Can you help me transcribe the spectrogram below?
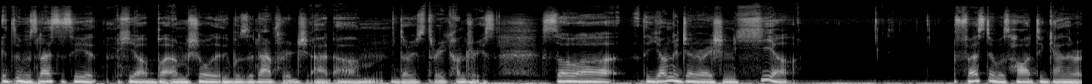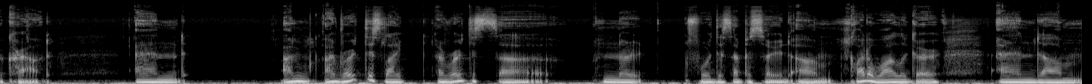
it, it, was nice to see it here, but I'm sure it was an average at um, those three countries. So uh, the younger generation here, first it was hard to gather a crowd, and I'm I wrote this like I wrote this uh, note for this episode um, quite a while ago, and um,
